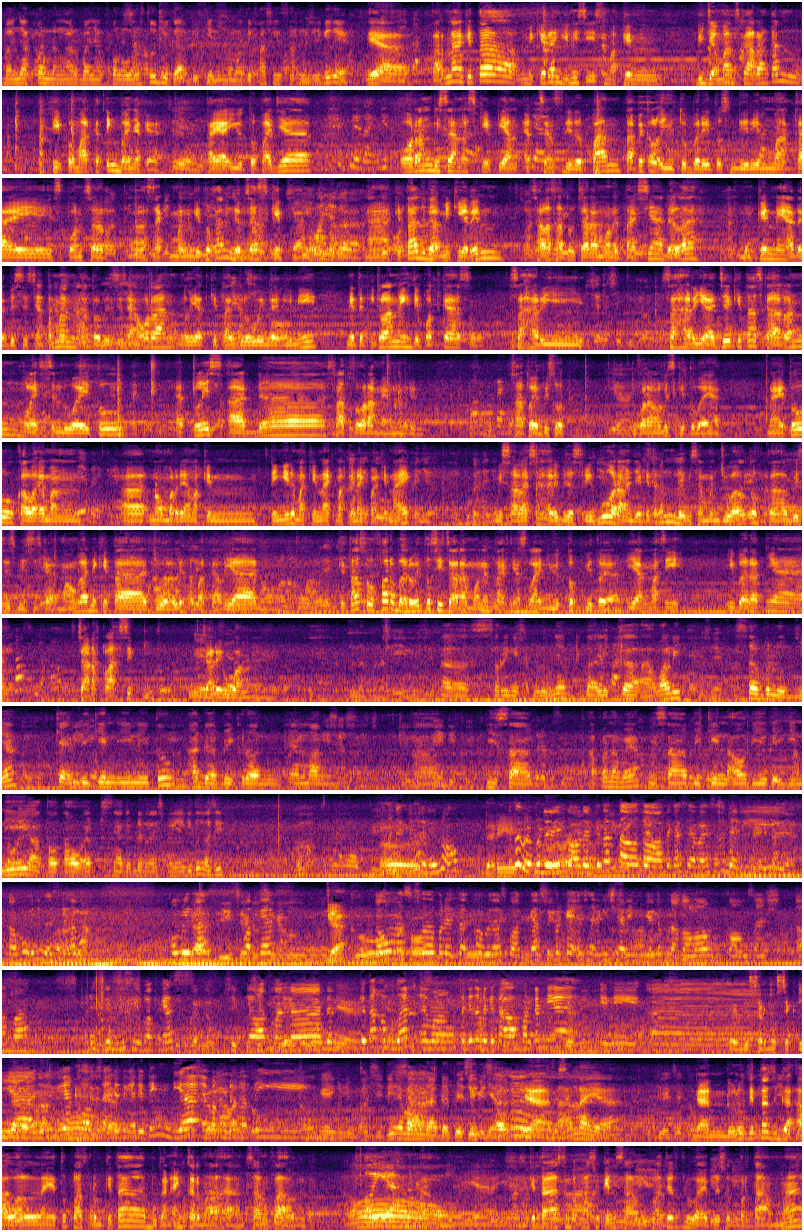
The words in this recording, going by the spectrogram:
banyak pendengar banyak followers tuh juga bikin motivasi sendiri gitu ya? ya karena kita mikirnya gini sih semakin di zaman sekarang kan tipe marketing banyak ya. Kayak YouTube aja orang bisa nge-skip yang AdSense di depan tapi kalau youtuber itu sendiri memakai sponsor uh, segmen gitu kan nggak bisa skip kan? nah kita juga mikirin salah satu cara monetize-nya adalah mungkin nih ada bisnisnya teman atau bisnisnya orang ngelihat kita growing kayak gini nitip iklan nih di podcast. Sehari sehari aja kita sekarang mulai season 2 itu at least ada 100 orang yang dengerin. Satu episode itu kurang lebih segitu banyak. Nah itu kalau emang uh, nomornya makin tinggi dan makin naik makin naik makin naik. misalnya sehari bisa seribu orang aja kita kan udah bisa menjual tuh ke bisnis bisnis kayak mau nggak nih kita jualin tempat kalian? kita so far baru itu sih cara monetize-nya selain YouTube gitu ya yang masih ibaratnya cara klasik gitu Iya. cari uangnya gitu. Benar-benar. Eh, sorry nih sebelumnya balik ke awal nih. Sebelumnya kayak bikin ini tuh ada background emang eh, bisa apa namanya bisa bikin audio kayak gini atau tahu apps-nya dan lain sebagainya gitu nggak sih? kita dari nol. Dari kita bener dari nol. Dan kita tahu tahu aplikasi apa itu dari kamu ini nggak sih? Apa? Komunitas podcast. Ya. kamu masuk ke komunitas- podcast itu kayak sharing sharing gitu minta tolong kalau misalnya apa distribusi podcast lewat mana? Dan Iya. kita kebetulan emang tadi teman kita Alvan kan dia ini eh, Produser musik juga. iya jadi dia kalau misalnya editing editing dia emang udah ngerti. Oke gitu. Jadi emang udah ada basicnya. Ya, di sana ya. dan dulu kita juga awalnya itu platform kita bukan Anchor malahan SoundCloud. Oh, Oh, iya. iya iya. kita sempat masukin SoundCloud itu dua episode pertama.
